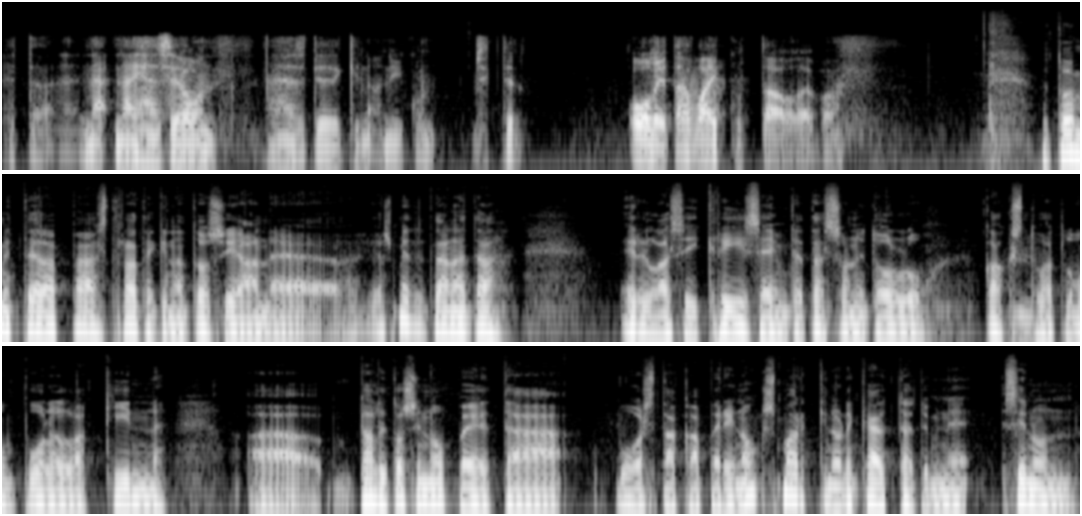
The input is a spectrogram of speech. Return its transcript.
että nä, näinhän se on. Näinhän se tietenkin niin kuin sitten oli tai vaikuttaa olevaan. No toimit teillä päästrategina tosiaan. Eh, jos mietitään näitä erilaisia kriisejä, mitä tässä on nyt ollut 2000-luvun puolellakin, eh, tämä oli tosi nopea tämä vuosi takaperin. Onko markkinoiden käyttäytyminen sinun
